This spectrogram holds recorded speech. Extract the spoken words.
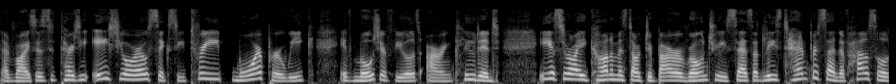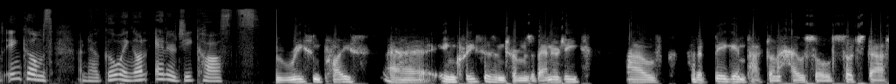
That rises to 38 euro 63 more per week if motor fuels are included. ESRI economist Dr. Barra Roantree says at least 10% of household income incomes are now going on energy costs. Recent price uh, increases in terms of energy have had a big impact on households, such that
